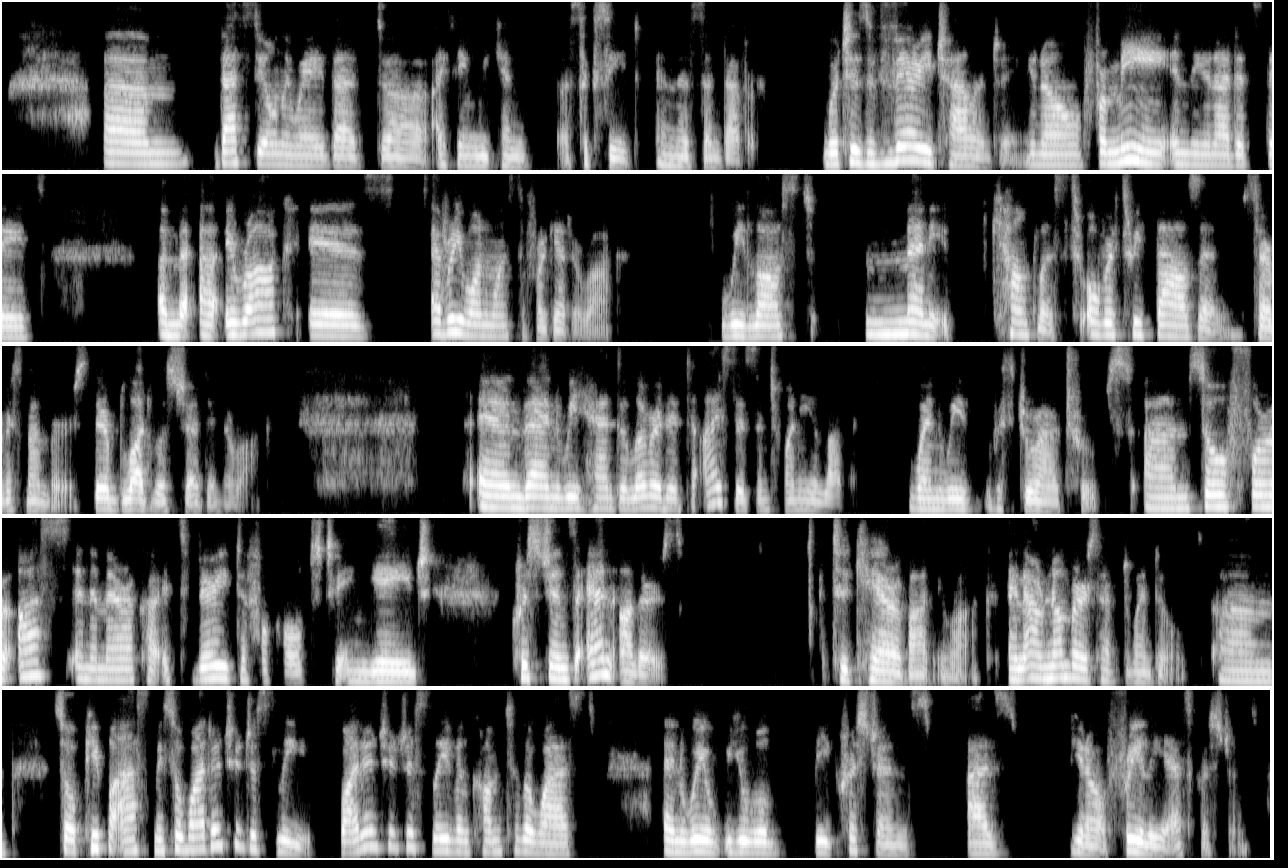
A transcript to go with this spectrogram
Um, that's the only way that uh, I think we can uh, succeed in this endeavor, which is very challenging. You know, for me in the United States, uh, Iraq is, everyone wants to forget Iraq. We lost many, countless, over 3,000 service members. Their blood was shed in Iraq. And then we hand delivered it to ISIS in 2011 when we withdrew our troops. Um, so for us in America, it's very difficult to engage Christians and others to care about Iraq. And our numbers have dwindled. Um, so people ask me, so why don't you just leave? Why don't you just leave and come to the West and we you will be Christians as you know freely as Christians.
